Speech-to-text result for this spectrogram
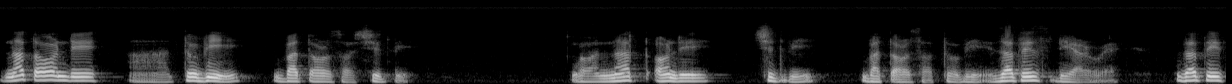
not only uh, to be but also should be. Or not only should be but also to be. That is the way. That is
